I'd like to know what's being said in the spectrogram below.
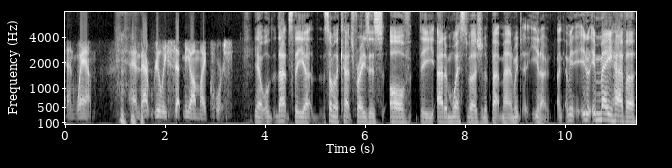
and wham. and that really set me on my course. Yeah, well, that's the uh, some of the catchphrases of the Adam West version of Batman. Which you know, I, I mean, it, it may have a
